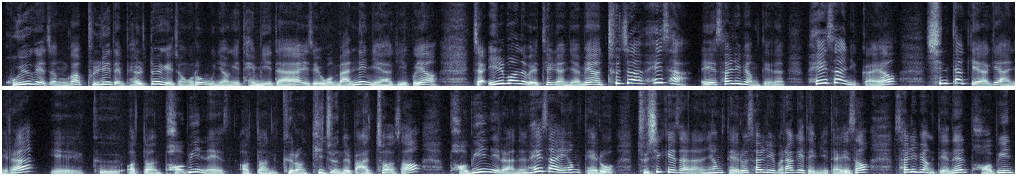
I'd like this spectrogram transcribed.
고유 계정과 분리된 별도의 계정으로 운영이 됩니다. 그래서 이건 맞는 이야기고요. 자, 1번은 왜 틀렸냐면 투자 회사의 설립 형태는 회사니까요. 신탁 계약이 아니라 예, 그 어떤 법인의 어떤 그런 기준을 맞춰서 법인이라는 회사의 형태로 주식회사라는 형태로 설립을 하게 됩니다. 그래서 설립 형태는 법인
